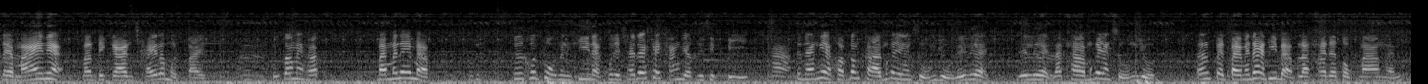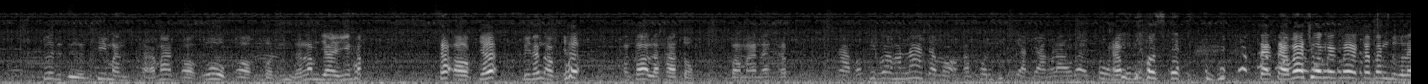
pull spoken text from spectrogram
แต่ไม้เนี่ยมันเป็นการใช้แล้วหมดไป อืมถูกต้องไหมครับ มันไม่ได้แบบ คือคุณปลูกหนึ่งทีเนี่ยคุณจะใช้ได้แค่ครั้งเดียวคือ 10 ปีค่ะฉะนั้นเนี่ยความต้องการมันก็ยังสูงอยู่เรื่อยๆเรื่อยๆราคามันก็ยังสูงอยู่ดังนั้นเป็นไปไม่ได้ที่แบบราคาจะตกมาเหมือนทพืชอื่นที่มันสามารถออกลูกออกผลเหมือนลำไยอย่างนี้ครับ ถ้าออกเยอะปีนั้นออกเยอะ มันก็ราคาตกประมาณนั้นครับค่ะก็คิดว่ามันน่าจะเหมาะกับคนที่เกียจอย่างเราด้วยปลูกครับทีเดียวเสร็จ แต่แต่ว่าช่วงแรกๆก็ต้องดูแล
